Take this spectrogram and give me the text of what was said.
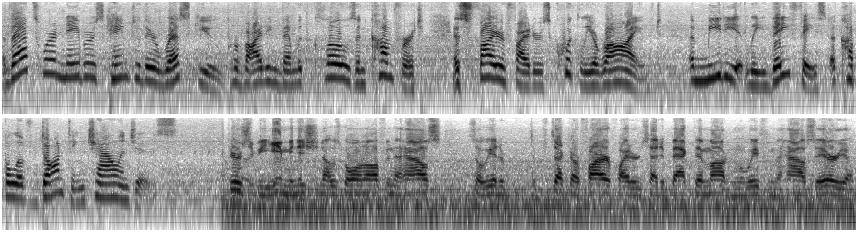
That's where neighbors came to their rescue, providing them with clothes and comfort as firefighters quickly arrived. Immediately, they faced a couple of daunting challenges. Appears to be ammunition that was going off in the house, so we had to, to protect our firefighters, had to back them out and away from the house area.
